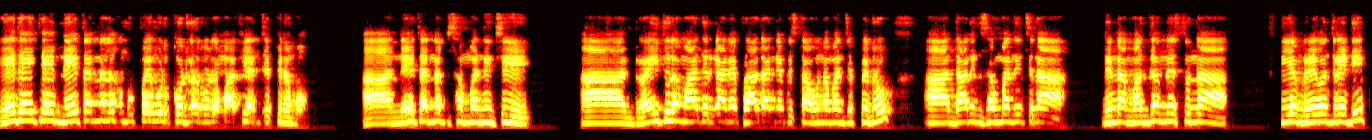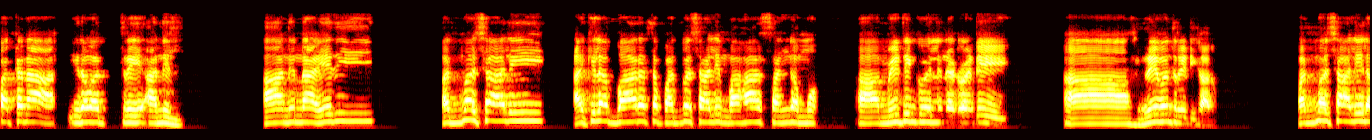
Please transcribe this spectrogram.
ఏదైతే నేతన్నలకు ముప్పై మూడు కోట్ల రుణమాఫీ అని చెప్పినామో ఆ నేతన్నకు సంబంధించి ఆ రైతుల మాదిరిగానే ప్రాధాన్యం ఇస్తా ఉన్నామని చెప్పినారు ఆ దానికి సంబంధించిన నిన్న మగ్గం నేస్తున్న సీఎం రేవంత్ రెడ్డి పక్కన ఇరవై అనిల్. ఆ నిన్న ఏది? పద్మశాలి అఖిల భారత పద్మశాలి మహాసంఘం ఆ మీటింగ్కు వెళ్ళినటువంటి ఆ రేవంత్ రెడ్డి గారు. పద్మశాలీల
